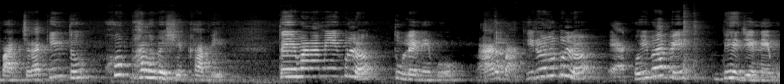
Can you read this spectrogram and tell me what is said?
বাচ্চারা কিন্তু খুব ভালোবেসে খাবে। তো এবার আমি এগুলো তুলে নেব। আর বাকি রোলগুলো একইভাবে ভেজে নেব।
